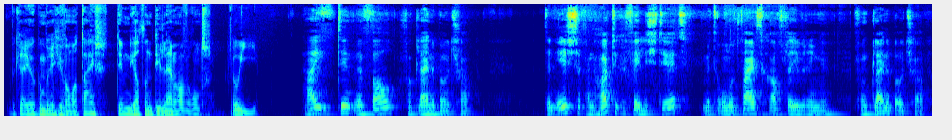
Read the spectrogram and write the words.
We kregen ook een berichtje van Matthijs. Tim die had een dilemma voor ons. Oei. Hi, Tim en Val van Kleine Boodschap. Ten eerste van harte gefeliciteerd met de 150 afleveringen van Kleine Boodschap.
